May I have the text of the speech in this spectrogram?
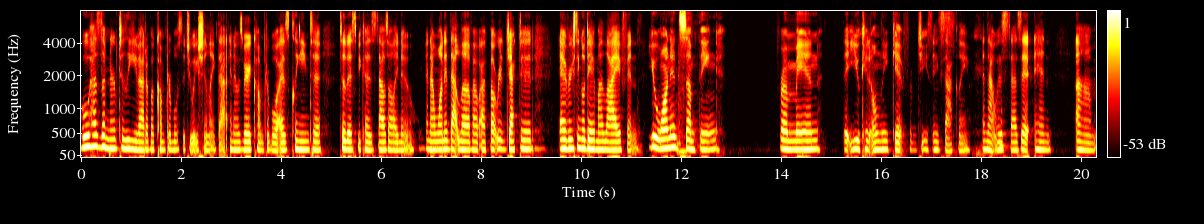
Who has the nerve to leave out of a comfortable situation like that? And I was very comfortable. I was clinging to to this because that was all I knew, and I wanted that love. I, I felt rejected every single day of my life, and You wanted something from man that you could only get from Jesus. exactly, and that was that's it. And um,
